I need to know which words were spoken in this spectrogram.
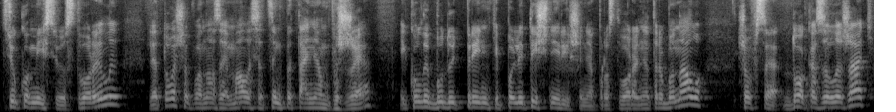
Цю комісію створили для того, щоб вона займалася цим питанням вже. І коли будуть прийняті політичні рішення про створення трибуналу, що все докази лежать,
